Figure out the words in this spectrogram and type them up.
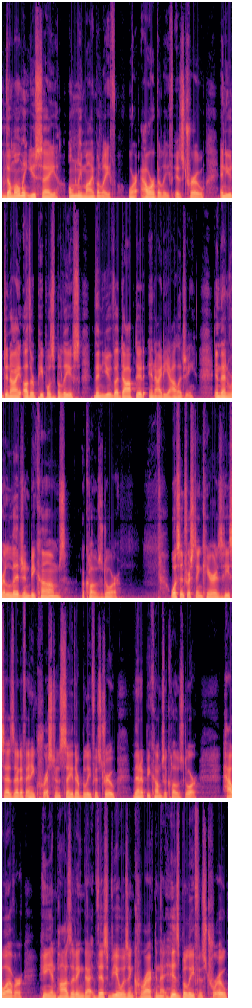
the moment you say, only my belief or our belief is true, and you deny other people's beliefs, then you've adopted an ideology, and then religion becomes a closed door. What's interesting here is he says that if any Christians say their belief is true, then it becomes a closed door. However, he, in positing that this view is incorrect and that his belief is true,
